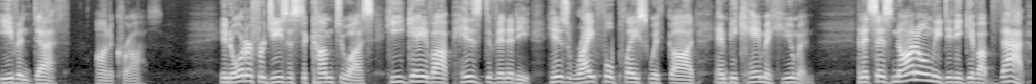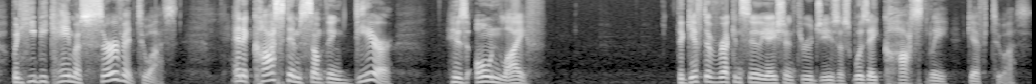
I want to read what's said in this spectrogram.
even death on a cross. In order for Jesus to come to us, he gave up his divinity, his rightful place with God, and became a human. And it says not only did he give up that, but he became a servant to us. And it cost him something dear his own life. The gift of reconciliation through Jesus was a costly gift to us.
